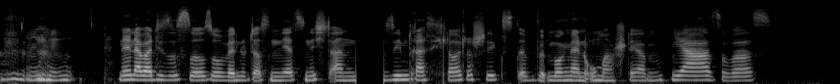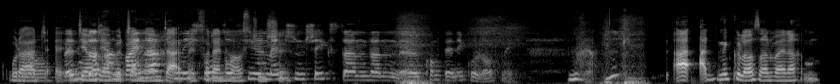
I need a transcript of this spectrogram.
Mhm. Nein, aber dieses so, so, wenn du das jetzt nicht an 37 Leute schickst, äh, wird morgen deine Oma sterben. Ja, sowas. Oder genau. wenn der und der wird dann an, da, nicht vor deiner so Haustür vielen Menschen schickst, dann, dann äh, kommt der Nikolaus nicht. Ja. an Nikolaus an Weihnachten.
